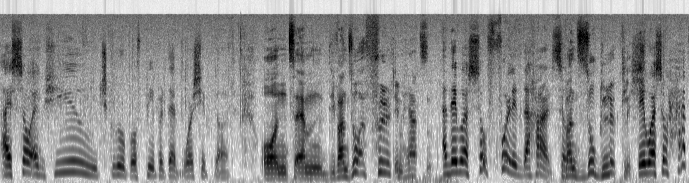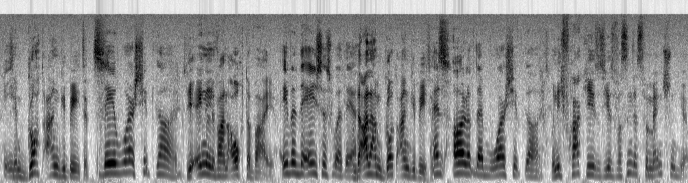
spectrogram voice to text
I saw a huge group of people that worshiped God. Und ähm, die waren so erfüllt im Herzen. And they were so full in the heart. Sie So waren so glücklich. they were so Sie happy. haben Gott angebetet. They worshiped God. Die Engel waren auch dabei. Even the angels were Und there. alle haben Gott And angebetet. all of them worshiped God. Und ich frage Jesus, Jesus, was sind das für Menschen hier?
